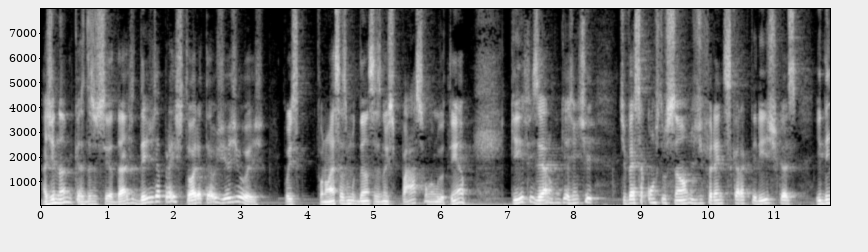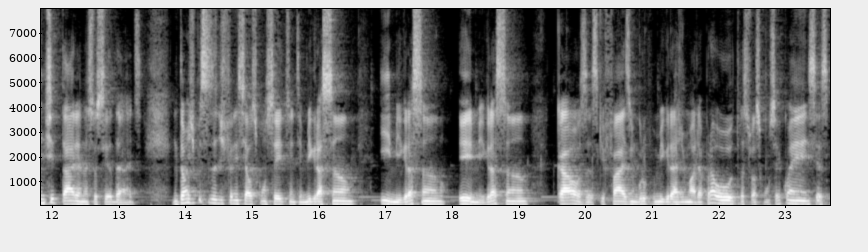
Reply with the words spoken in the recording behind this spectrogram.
as dinâmicas da sociedade desde a pré-história até os dias de hoje, pois foram essas mudanças no espaço ao longo do tempo que fizeram com que a gente tivesse a construção de diferentes características identitárias nas sociedades. Então a gente precisa diferenciar os conceitos entre migração, imigração, emigração, causas que fazem um grupo migrar de uma área para outra, suas consequências,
